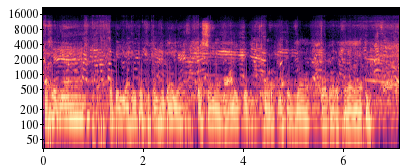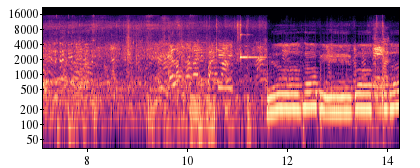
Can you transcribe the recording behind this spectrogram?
akhirnya wabillahi taufiq wal hidayah. Wassalamualaikum warahmatullahi wabarakatuh. Ya Habibatana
